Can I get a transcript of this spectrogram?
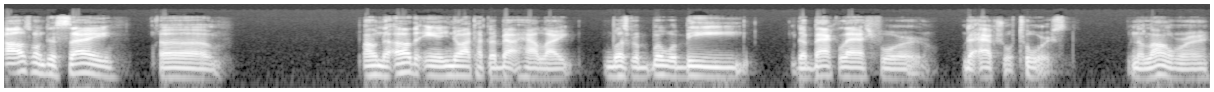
I was going to just say, um, on the other end, you know, I talked about how like what's what would be the backlash for the actual tourist in the long run.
